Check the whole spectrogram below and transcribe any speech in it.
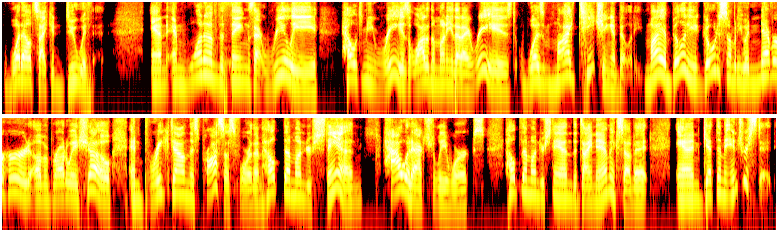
what else I could do with it. And and one of the things that really helped me raise a lot of the money that I raised was my teaching ability, my ability to go to somebody who had never heard of a Broadway show and break down this process for them, help them understand how it actually works, help them understand the dynamics of it, and get them interested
